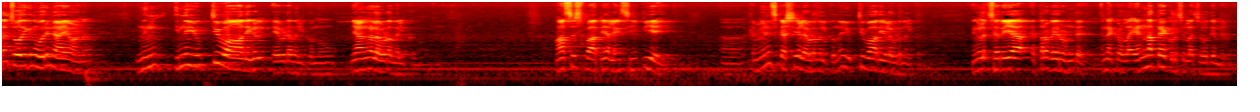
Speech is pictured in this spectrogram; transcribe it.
അത് ചോദിക്കുന്ന ഒരു ന്യായമാണ് ഇന്ന് യുക്തിവാദികൾ എവിടെ നിൽക്കുന്നു? ഞങ്ങൾ എവിടെ നിൽക്കുന്നു? മാർക്സിസ്റ്റ് പാർട്ടി അല്ലെങ്കിൽ സി പി ഐ കമ്മ്യൂണിസ്റ്റ് കക്ഷികൾ എവിടെ നിൽക്കുന്നു? യുക്തിവാദികൾ എവിടെ നിൽക്കുന്നു? നിങ്ങൾ ചെറിയ എത്ര പേരുണ്ട് എന്നൊക്കെയുള്ള എണ്ണത്തെക്കുറിച്ചുള്ള ചോദ്യം വരും.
